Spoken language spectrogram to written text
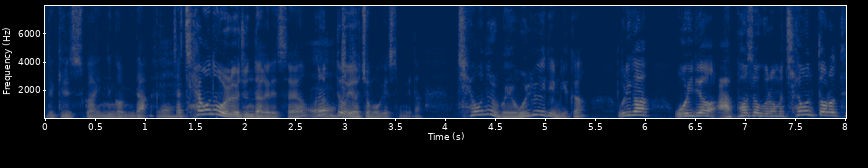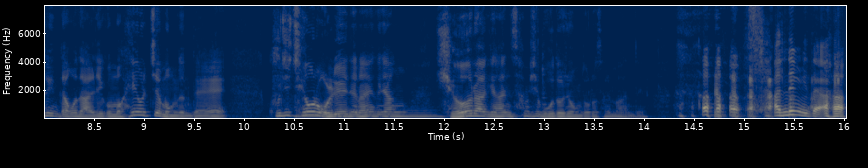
느낄 수가 있는 겁니다. 네. 자 체온을 올려준다 그랬어요. 그럼 예. 또 여쭤보겠습니다. 체온을 왜 올려야 됩니까? 우리가 오히려 아파서 그러면 체온 떨어뜨린다고 난리고 뭐 해열제 먹는데 굳이 체온을 올려야 되나요? 그냥 시원하게 한 35도 정도로 살면 안 돼요. 안 됩니다.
